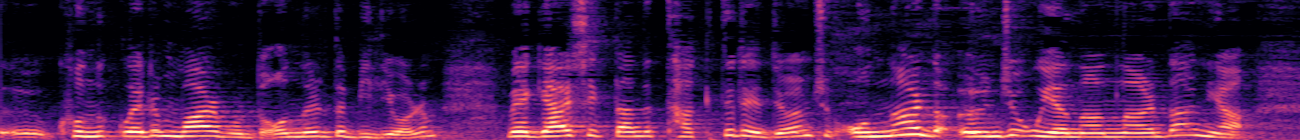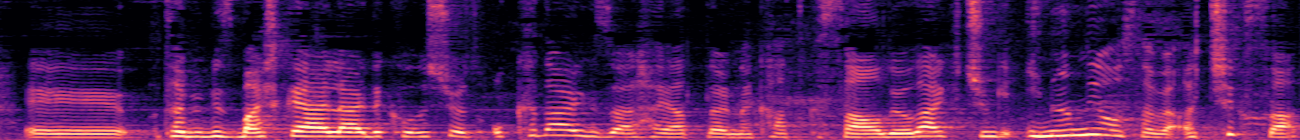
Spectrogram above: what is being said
e, konuklarım var burada. Onları da biliyorum. Ve gerçekten de takdir ediyorum. Çünkü onlar da önce uyananlardan ya. E, tabii biz başka yerlerde konuşuyoruz. O kadar güzel hayatlarına katkı sağlıyorlar ki. Çünkü inanıyorsa ve açıksa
